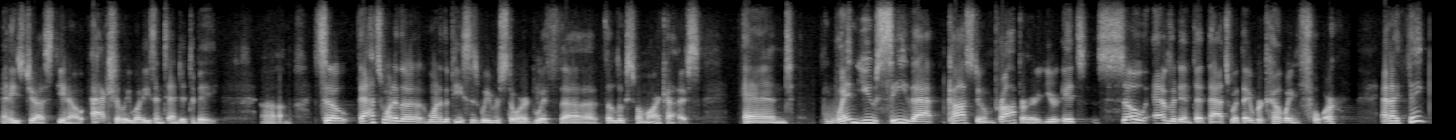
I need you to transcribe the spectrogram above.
and he's just, you know, actually what he's intended to be. Um, so that's one of the one of the pieces we restored with uh, the Lucasfilm archives, and when you see that costume proper, you're it's so evident that that's what they were going for, and I think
